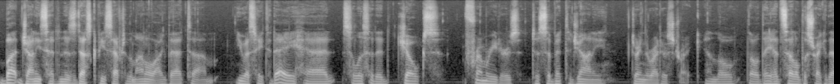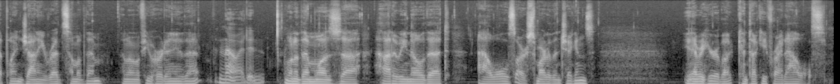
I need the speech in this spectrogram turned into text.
but Johnny said in his desk piece after the monologue that um, USA Today had solicited jokes from readers to submit to Johnny during the writer's strike. And though though they had settled the strike at that point, Johnny read some of them. I don't know if you heard any of that. No, I didn't. One of them was, uh, "How do we know that owls are smarter than chickens?" You never hear about Kentucky Fried Owls.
